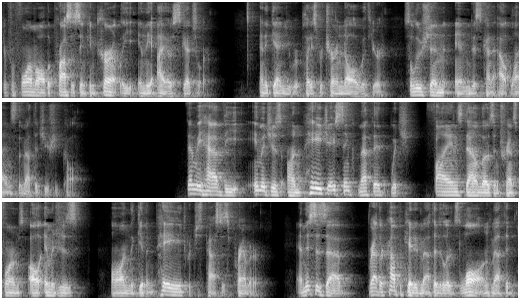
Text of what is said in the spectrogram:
to perform all the processing concurrently in the IO scheduler. And again, you replace return null with your solution, and this kind of outlines the methods you should call. Then we have the images on page async method, which finds, downloads, and transforms all images on the given page, which is passed as a parameter. And this is a rather complicated method, it's long method,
